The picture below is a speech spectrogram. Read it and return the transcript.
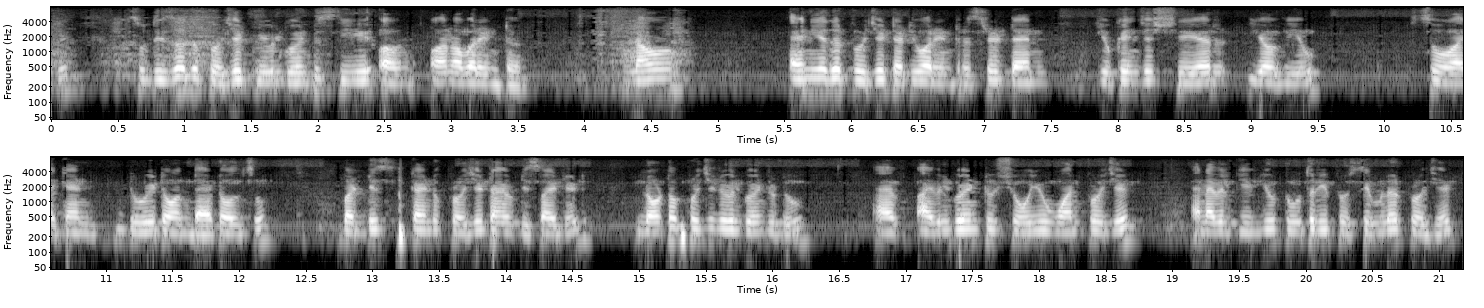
okay so these are the project we will going to see on, on our intern. Now any other project that you are interested then you can just share your view so I can do it on that also. But this kind of project I have decided lot of project we will going to do. I, have, I will going to show you one project and I will give you two three similar project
